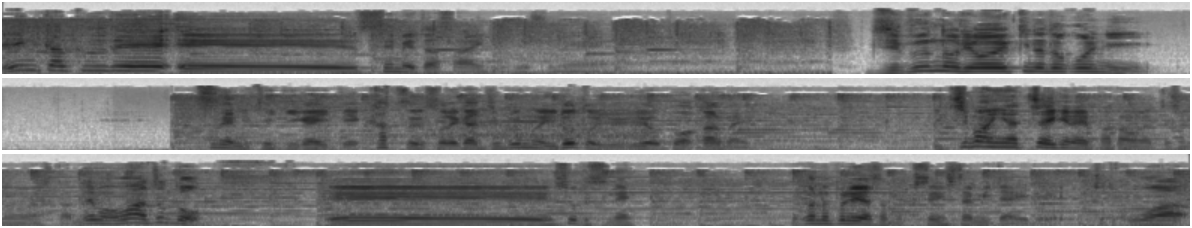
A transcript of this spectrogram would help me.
遠隔で、えー、攻めた際にですね、自分の領域のところに常に敵がいて、かつそれが自分の色というよくわからない、一番やっちゃいけないパターンをやってしまいました。でもまあちょっと、えー、そうですね、他のプレイヤーさんも苦戦したみたいで、ちょっとここは、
